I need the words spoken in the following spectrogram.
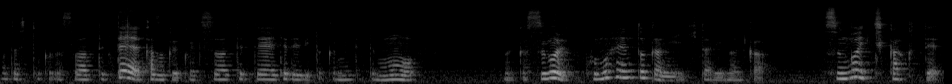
私とかが座ってて家族でこうやって座っててテレビとか見ててもなんかすごいこの辺とかに来たりなんかすごい近くて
